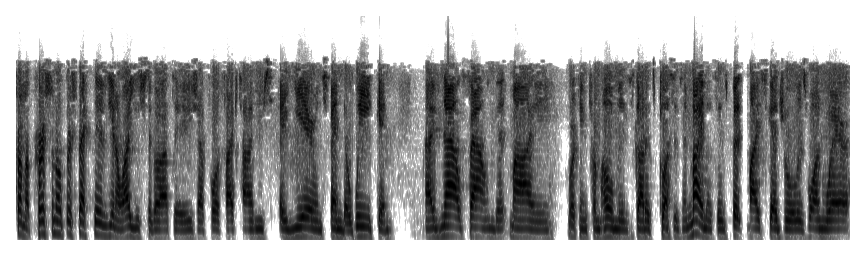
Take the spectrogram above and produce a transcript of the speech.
from a personal perspective, you know, I used to go out to Asia four or five times a year and spend a week. And I've now found that my working from home has got its pluses and minuses, but my schedule is one where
